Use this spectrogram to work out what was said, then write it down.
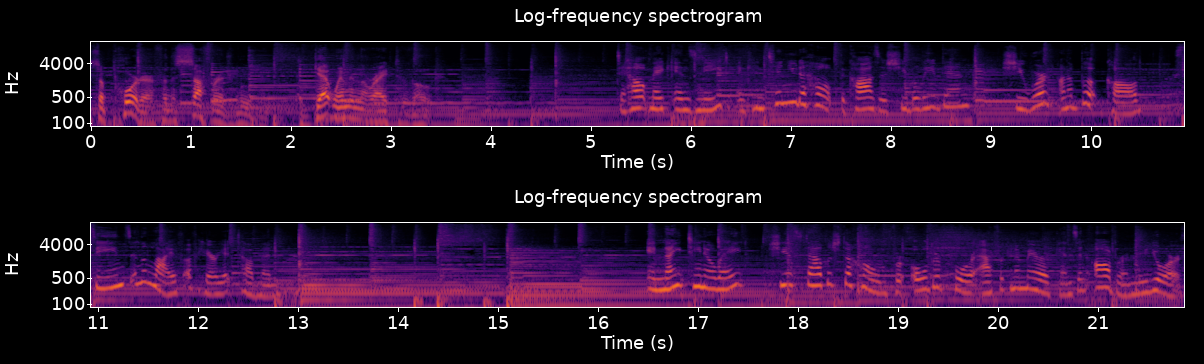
supporter for the suffrage movement to get women the right to vote. To help make ends meet and continue to help the causes she believed in, she worked on a book called Scenes in the Life of Harriet Tubman. In 1908, she established a home for older poor African Americans in Auburn, New York,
